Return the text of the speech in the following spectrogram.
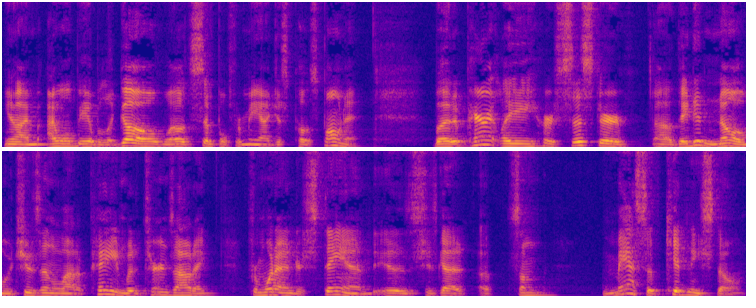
you know, I'm, I won't be able to go. Well, it's simple for me. I just postpone it. But apparently, her sister, uh, they didn't know, but she was in a lot of pain. But it turns out, I, from what I understand, is she's got a, some massive kidney stone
